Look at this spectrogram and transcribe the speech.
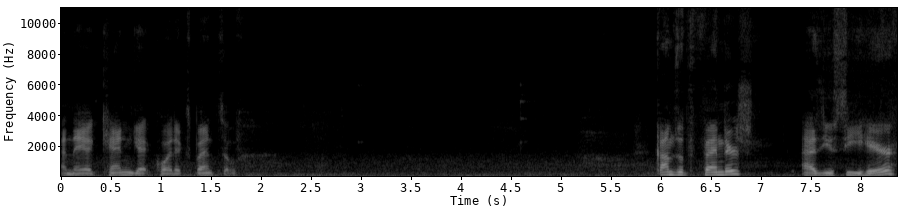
and they can get quite expensive. Comes with fenders, as you see here.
